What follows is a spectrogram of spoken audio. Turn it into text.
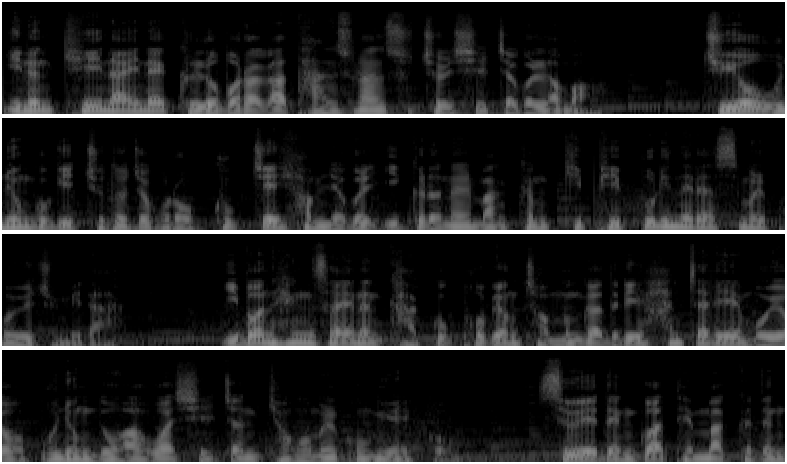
이는 K9의 글로벌화가 단순한 수출 실적을 넘어 주요 운용국이 주도적으로 국제 협력을 이끌어낼 만큼 깊이 뿌리내렸음을 보여줍니다. 이번 행사에는 각국 포병 전문가들이 한자리에 모여 운용 노하우와 실전 경험을 공유했고 스웨덴과 덴마크 등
